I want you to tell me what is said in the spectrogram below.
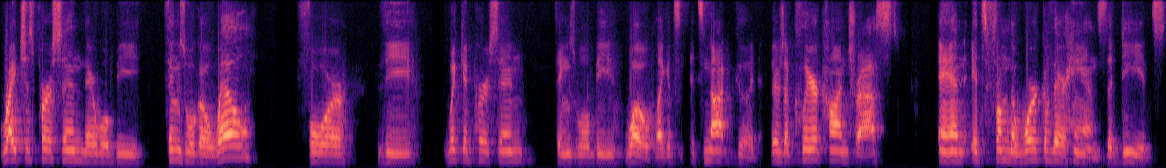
righteous person, there will be things will go well. For the wicked person, things will be woe. Like it's it's not good. There's a clear contrast, and it's from the work of their hands, the deeds.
